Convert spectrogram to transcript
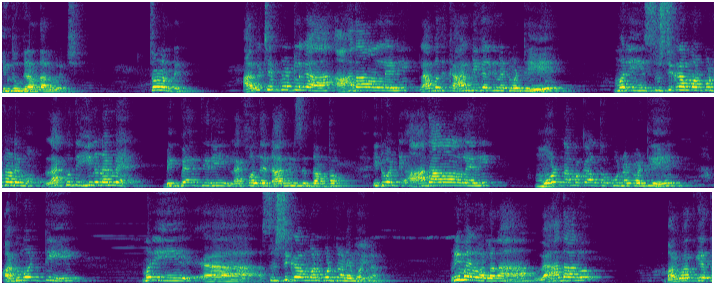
హిందూ గ్రంథాల గురించి. చూడండి అవి చెప్పినట్లుగా ఆధారం లేని లేకపోతే కామెడీ కలిగినటువంటి మరి సృష్టిక్రమం అనుకుంటున్నాడేమో. లేకపోతే ఈయన నమ్మే బిగ్ బ్యాంగ్ థియరీ లేకపోతే డార్విన్ సిద్ధాంతం ఇటువంటి ఆధారాలు లేని మూఢనమ్మకాలతో కూడినటువంటి అటువంటి మరి సృష్టిక్రమం అనుకుంటున్నాడేమో ఈయన. ప్రియమైన వలన వేదాలు భగవద్గీత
